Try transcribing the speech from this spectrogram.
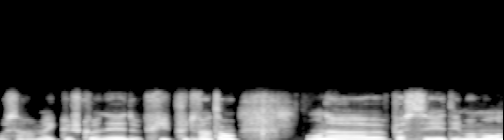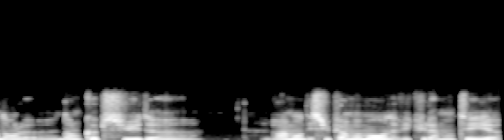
Moi, c'est un mec que je connais depuis plus de 20 ans. On a passé des moments dans le dans le COP Sud vraiment des super moments. On a vécu la montée, euh,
